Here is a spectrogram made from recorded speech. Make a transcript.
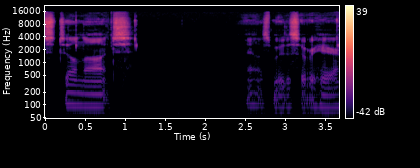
still not. Yeah, let's move this over here.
